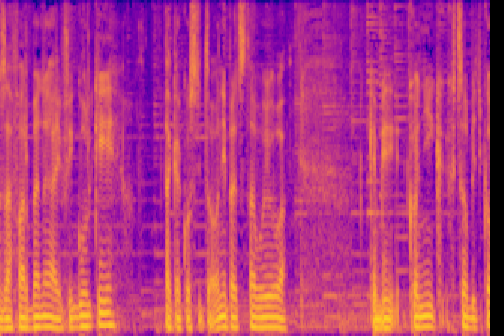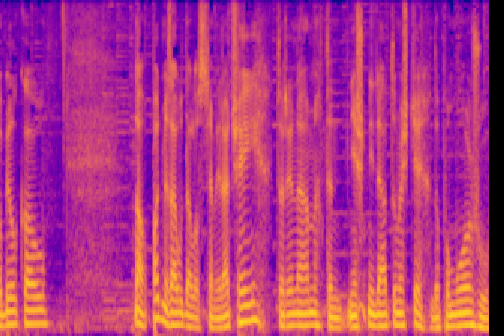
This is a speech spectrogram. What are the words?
zafarbené aj figurky tak ako si to oni predstavujú a keby koník chcel byť kobylkou. No, poďme za udalosťami radšej, ktoré nám ten dnešný dátum ešte dopomôžu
